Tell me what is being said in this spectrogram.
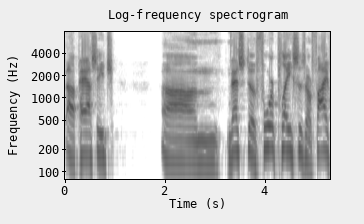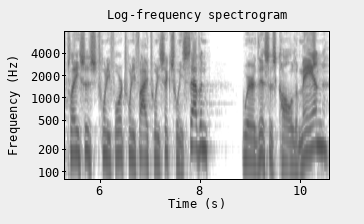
uh, passage. Um, that's the four places or five places 24, 25, 26, 27 where this is called a man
